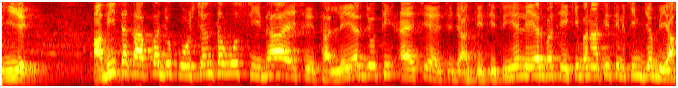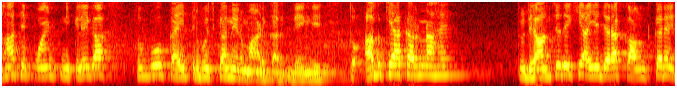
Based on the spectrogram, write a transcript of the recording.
ये। अभी तक आपका जो क्वेश्चन था वो सीधा ऐसे था। लेयर जो थी, ऐसे ऐसे जाती थी। तो ये लेयर बस एक ही बनाती थी, लेकिन जब यहाँ से पॉइंट निकलेगा तो वो कई त्रिभुज का निर्माण कर देंगे। तो अब क्या करना है? तो ध्यान से देखिए, आइए जरा काउंट करें।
